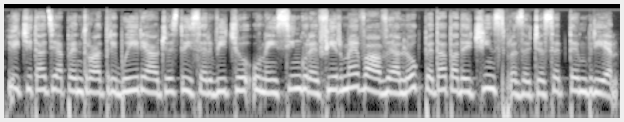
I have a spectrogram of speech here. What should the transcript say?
Licitația pentru atribuirea acestui serviciu unei singure firme va avea loc pe data de 15 septembrie.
